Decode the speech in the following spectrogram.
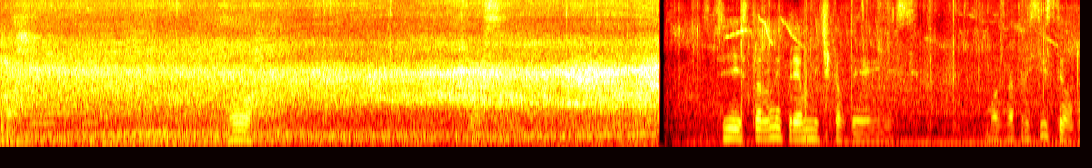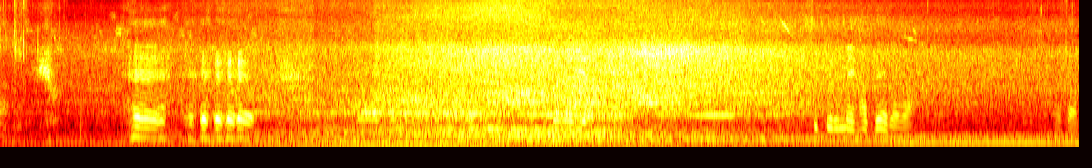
От. О. Щас. З цієї сторони прямничка в дереві є. Можна присісти отак. Хе-хе-хе. Здоров'я. Супер мега дерево. Отак.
